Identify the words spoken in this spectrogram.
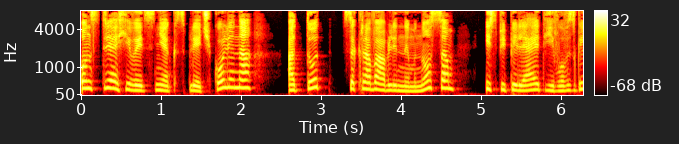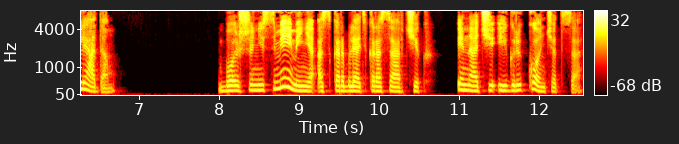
Он стряхивает снег с плеч Колина, а тот с окровавленным носом испепеляет его взглядом. Больше не смей меня оскорблять, красавчик, иначе игры кончатся.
